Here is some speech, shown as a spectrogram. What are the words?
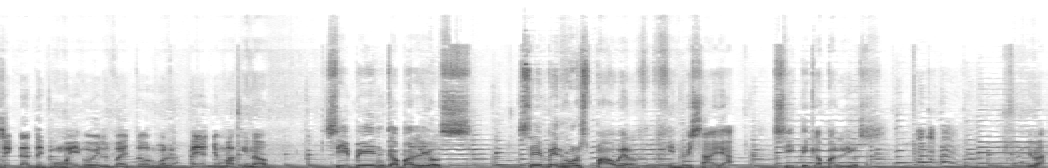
check natin kung may oil ba ito or wala. Ayan yung makina oh. 7 Caballos. 7 horsepower. In Bisaya, City Caballos. Di ba?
